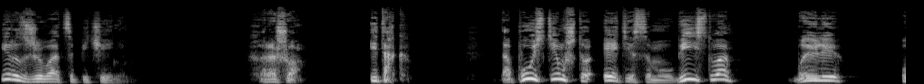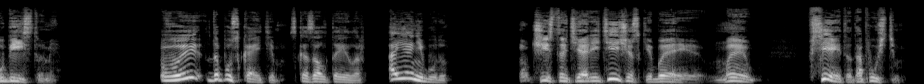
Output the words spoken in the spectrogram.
и разживаться печеньем. Хорошо. Итак, допустим, что эти самоубийства были убийствами. Вы допускаете, сказал Тейлор, а я не буду. Ну, чисто теоретически, Берри, мы все это допустим.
